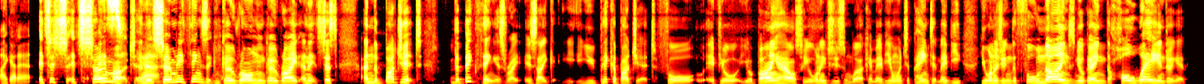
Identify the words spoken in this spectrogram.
I get it. It's just, it's so It's- much, and there's so many things that can go wrong and go right, and it's just, and the budget. The big thing is right is like you pick a budget for if you're you're buying a house or you're wanting to do some work, and maybe you want to paint it, maybe you, want to do the full nines and you're going the whole way and doing it.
